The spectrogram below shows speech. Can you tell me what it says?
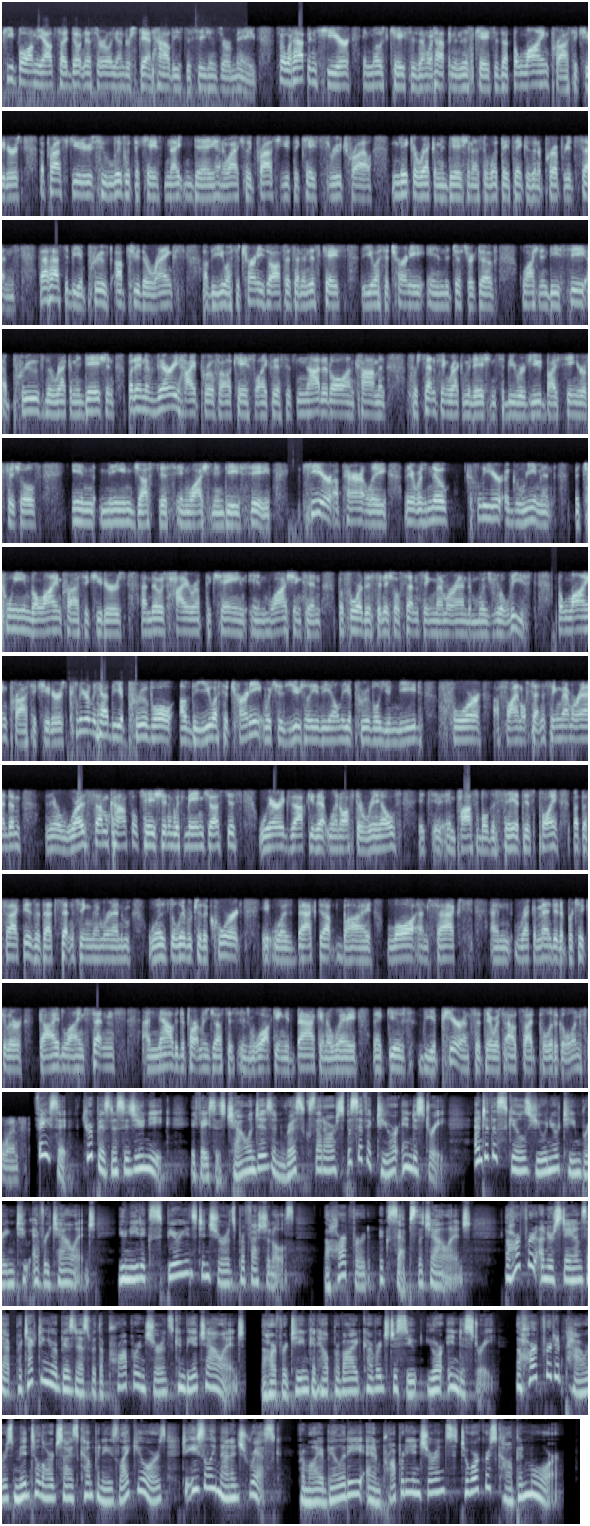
people on the outside don't necessarily understand how these decisions are made. So what happens here in most cases and what happened in this case is that the line prosecutors, the prosecutors who live with the case night and day and who actually prosecute the case through trial, make a recommendation as to what they think is an appropriate sentence. That has to be approved up through the ranks of the U.S. Attorney's Office, and in this case, the U.S. Attorney in the District of Washington, D.C. approved the recommendation. But in a very high profile case like this, it's not at all uncommon for sentencing recommendations to be reviewed by senior officials in Main Justice in Washington, D.C. Here, apparently, there was no clear agreement between the line prosecutors and those higher up the chain in Washington before this initial sentencing memorandum was released. The line prosecutors clearly had the approval of the U.S. attorney, which is usually the only approval you need for a final sentencing memorandum. There was some consultation with Main Justice. Where exactly that went off the rails, it's impossible to say at this point. But the fact is that that sentencing memorandum was delivered to the court. It was backed up by law and facts and recommended a particular guideline sentence. And now the Department of Justice is walking it back in a way that gives the appearance that there was outside political influence. Face it, your business is unique. It faces challenges and risks that are specific to your industry and to the skills you and your team bring to every challenge. You need experienced insurance professionals. The Hartford accepts the challenge. The Hartford understands that protecting your business with the proper insurance can be a challenge. The Hartford team can help provide coverage to suit your industry. The Hartford empowers mid to large size companies like yours to easily manage risk, from liability and property insurance to workers' comp and more.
